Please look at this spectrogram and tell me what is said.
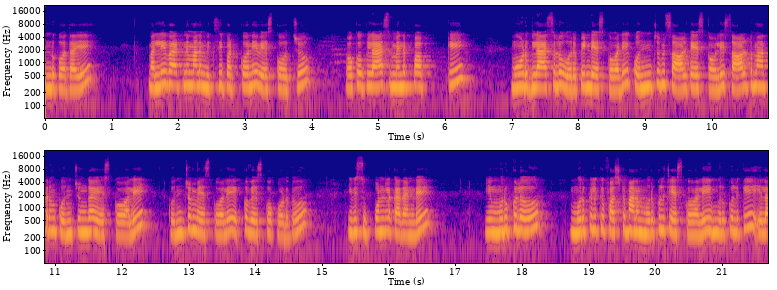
ఉండిపోతాయి. మళ్ళీ వాటిని మనం మిక్సీ పట్టుకొని వేసుకోవచ్చు. ఒక గ్లాస్ మినపప్పుకి మూడు గ్లాసులు ఉరిపిండి వేసుకోవాలి కొంచెం సాల్ట్ వేసుకోవాలి. సాల్ట్ మాత్రం కొంచెంగా వేసుకోవాలి. కొంచెం వేసుకోవాలి ఎక్కువ వేసుకోకూడదు. ఇవి సుప్పుండ్లు కదండి. ఈ మురుకులు మురుకులకి ఫస్ట్ మనం మురుకులు చేసుకోవాలి. మురుకులకి ఇలా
